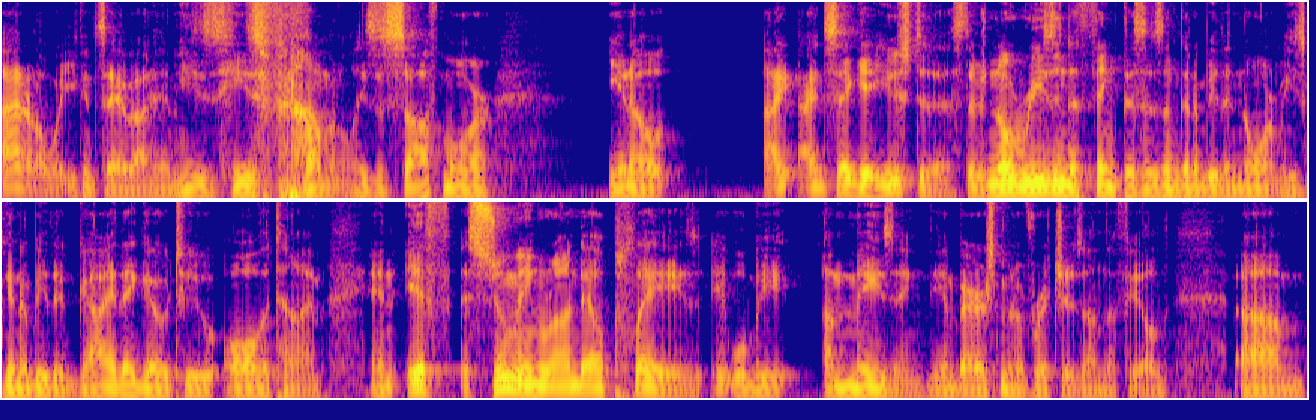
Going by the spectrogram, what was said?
I don't know what you can say about him. He's he's phenomenal. He's a sophomore. You know, I, I'd say get used to this. There's no reason to think this isn't going to be the norm. He's going to be the guy they go to all the time. And if, assuming Rondale plays, it will be amazing. The embarrassment of riches on the field. Um,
